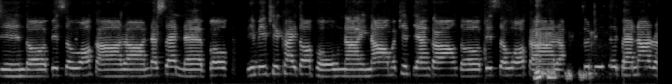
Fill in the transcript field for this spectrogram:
ခြင်းသောပစ္စဝောကာရာ22ပုံ မိမိဖြစ်ခိုက်သောဘုံ၌နောင်မဖြစ်ပြန်ကောင်းသောပစ္စဝောကာရာသုတိစိပန္နရ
